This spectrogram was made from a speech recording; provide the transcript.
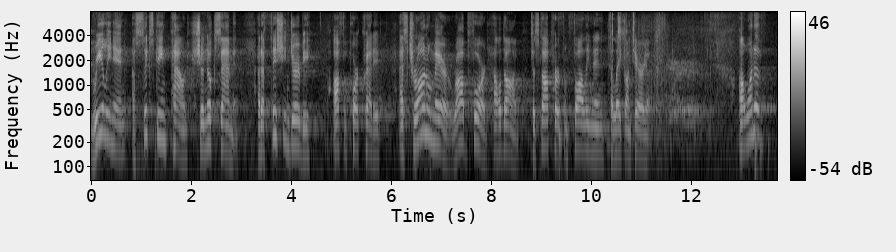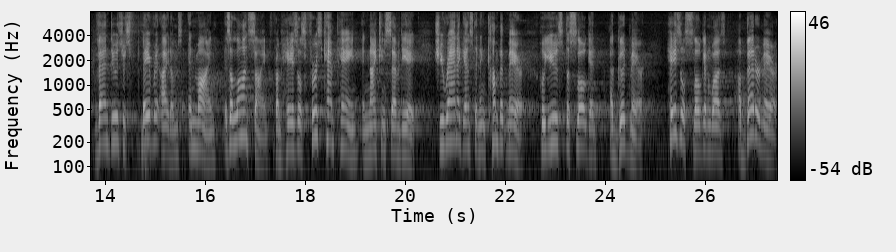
reeling in a 16-pound Chinook salmon at a fishing derby off of Port Credit as Toronto Mayor Rob Ford held on to stop her from falling into Lake Ontario. On one of Van Duser's favourite items and mine is a lawn sign from Hazel's first campaign in 1978. She ran against an incumbent mayor who used the slogan, a good mayor. Hazel's slogan was, a better mayor.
